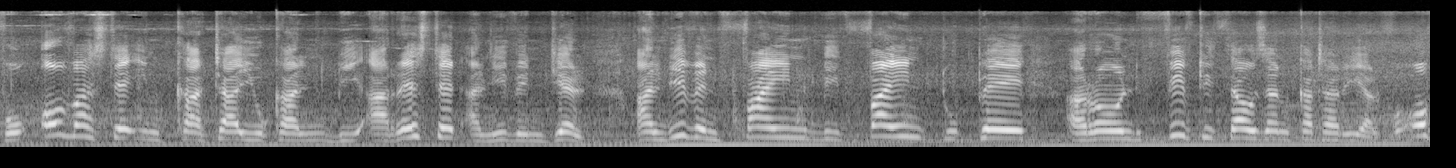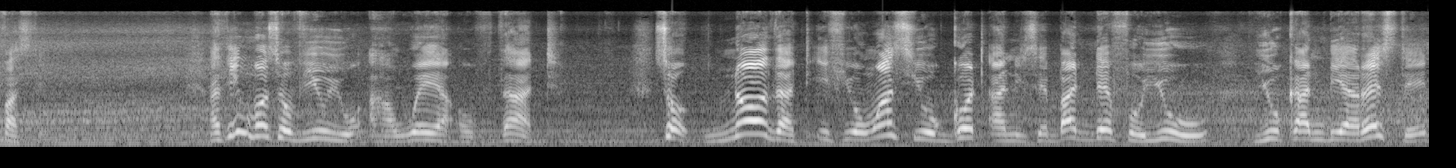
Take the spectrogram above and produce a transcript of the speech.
for overstay in Qatar, you can be arrested and even jailed, and even fined, be fined to pay around 50,000 Qatar riyal for overstay. I think most of you, you are aware of that. So know that if you once you got and it's a bad day for you, you can be arrested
